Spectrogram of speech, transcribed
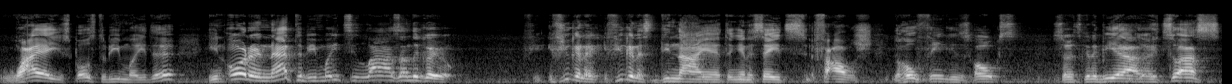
why are you supposed to be moide? In order not to be moitzi laws on the goyro. If, you, you're gonna if you're gonna deny it and gonna say it's false, the whole thing is hoax, so it's gonna be a it's us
